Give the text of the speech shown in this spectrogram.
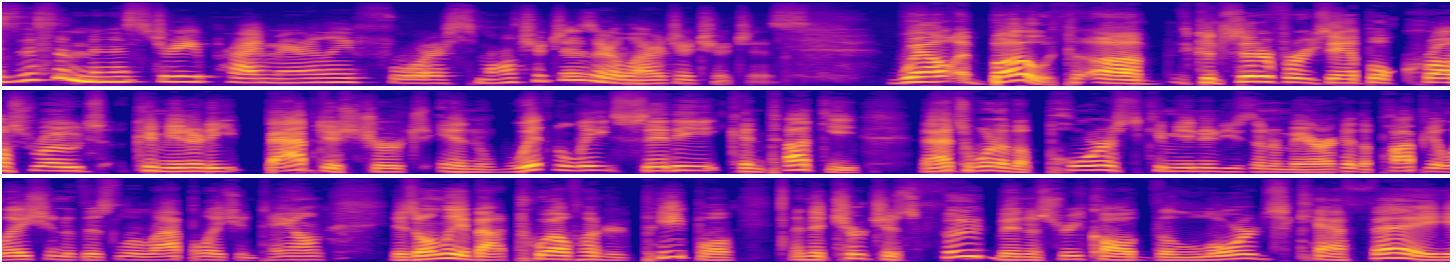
Is this a ministry primarily for small churches or larger churches? Well, both. Uh, consider, for example, Crossroads Community Baptist Church in Whitley City, Kentucky. That's one of the poorest communities in America. The population of this little Appalachian town is only about 1,200 people, and the church's food ministry, called the Lord's Cafe,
